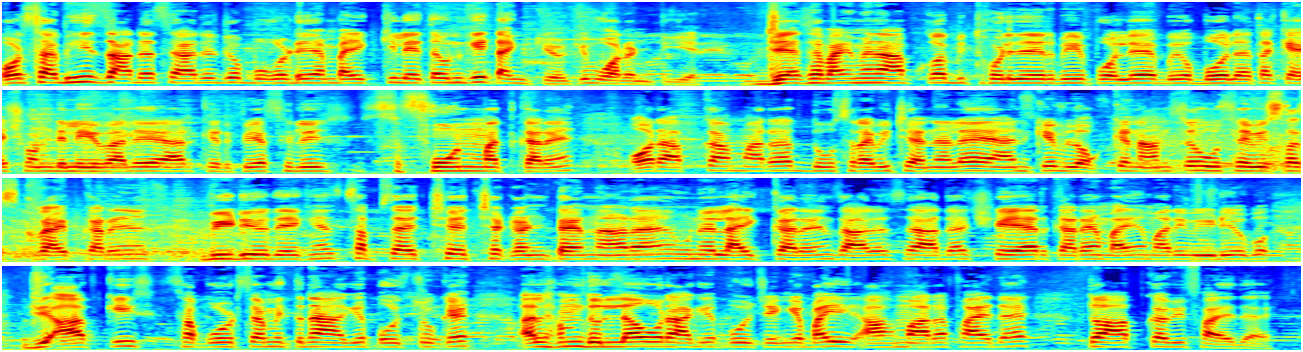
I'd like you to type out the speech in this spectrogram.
और सभी ज़्यादा से ज़्यादा जो बोर्ड या बाइक की लेते हैं, उनकी टंकियों की वारंटी है। जैसे भाई, मैंने आपको अभी थोड़ी देर भी बोले, बोला था कैश ऑन डिलीवरी वाले, यार, कृपया फिर फ़ोन मत करें। और आपका हमारा दूसरा भी चैनल है यान के ब्लॉग के नाम से, उसे भी सब्सक्राइब करें वीडियो देखें। सबसे अच्छे अच्छे कंटेंट आ रहे हैं, उन्हें लाइक करें ज़्यादा से ज़्यादा शेयर करें भाई, हमारी वीडियो को जी, आपकी सपोर्ट से हम इतना आगे पहुँच चुके हैं। अलहमदिल्ला, और आगे पहुँचेंगे। भाई हमारा फ़ायदा है तो आपका भी फ़ायदा है।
